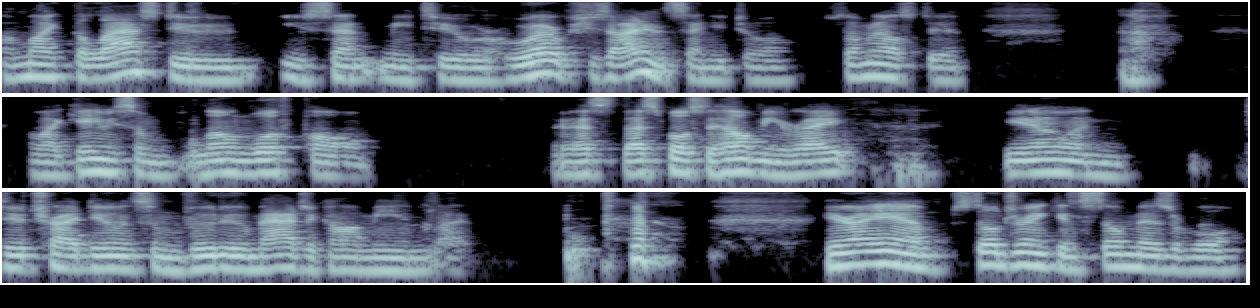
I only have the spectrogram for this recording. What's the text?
I'm like, the last dude you sent me to, or whoever, she said, I didn't send you to him. Someone else did. I'm like, gave me some lone wolf poem. That's that's supposed to help me, right? You know, and dude tried doing some voodoo magic on me, and like, here I am, still drinking, still miserable.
